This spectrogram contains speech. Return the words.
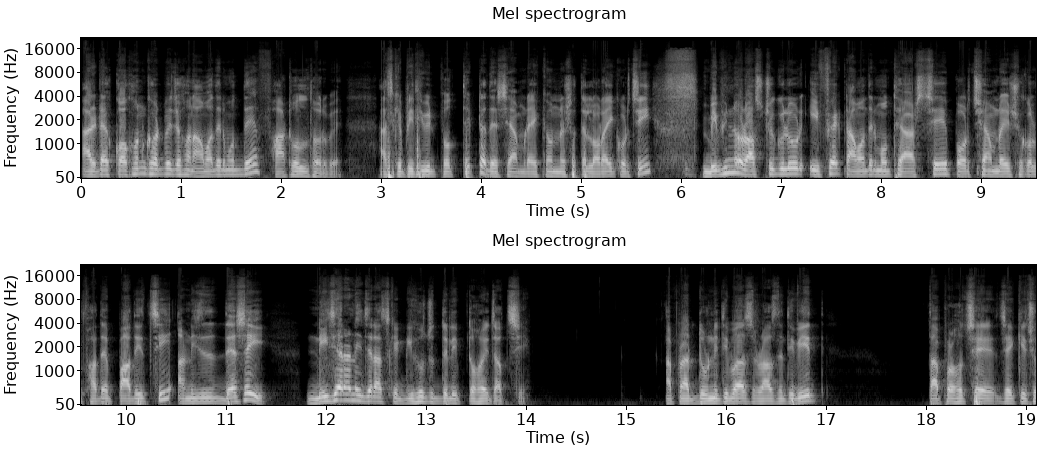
আর এটা কখন ঘটবে যখন আমাদের মধ্যে ফাটল ধরবে? আজকে পৃথিবীর প্রত্যেকটা দেশে আমরা একে অন্যের সাথে লড়াই করছি। বিভিন্ন রাষ্ট্রগুলোর ইফেক্ট আমাদের মধ্যে আসছে, পড়ছে, আমরা এই সকল ফাঁদে পা দিচ্ছি আর নিজেদের দেশেই নিজেরা নিজেরা আজকে গৃহযুদ্ধে লিপ্ত হয়ে যাচ্ছি। আপনার দুর্নীতিবাজ রাজনীতিবিদ, তারপর হচ্ছে যে কিছু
